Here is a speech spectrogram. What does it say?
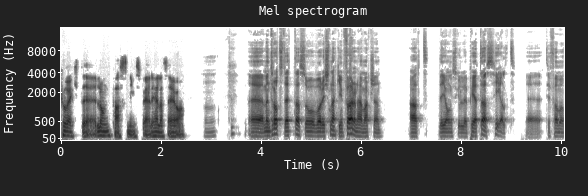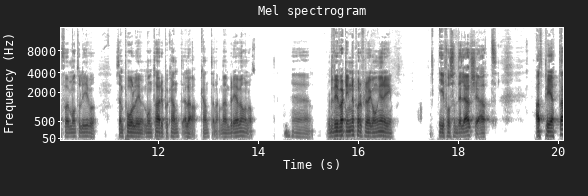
korrekt eh, långpassningsspel i hela Serie A. mm. eh, men trots detta så var det snack inför den här matchen att de Jong skulle petas helt eh, till förmån för Montolivo. Sen Pauli Montari på kant, eller, ja, kanterna, men bredvid honom. Eh, vi har varit inne på det flera gånger i, i Fossa del Alce att, att peta,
